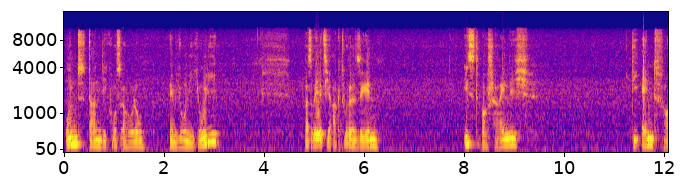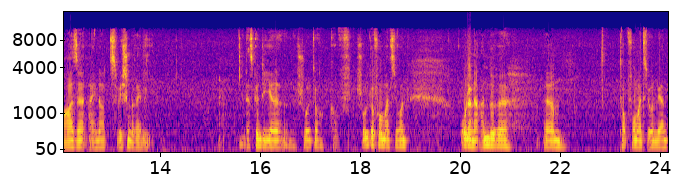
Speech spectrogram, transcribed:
und dann die Kurserholung im Juni, Juli. Was wir jetzt hier aktuell sehen, ist wahrscheinlich die Endphase einer Zwischenrallye. Das könnte hier eine Schulter-Kopf-Schulterformation oder eine andere ähm, Top-Formation werden.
